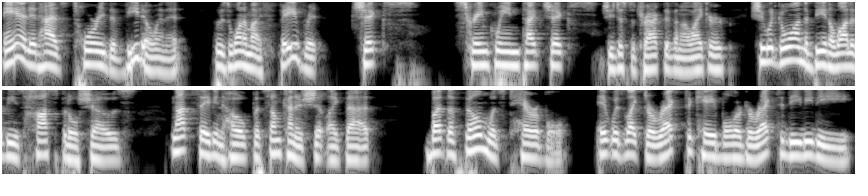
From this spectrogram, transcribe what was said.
And it has Torrey DeVitto in it, who's one of my favorite chicks, scream queen type chicks. She's just attractive and I like her. She would go on to be in a lot of these hospital shows, not saving hope, but some kind of shit like that. But the film was terrible. It was like direct to cable or direct to DVD.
